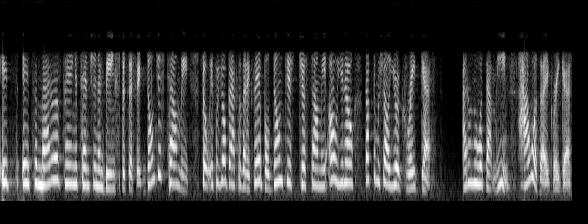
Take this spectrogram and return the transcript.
It's it's a matter of paying attention and being specific. Don't just tell me. So if we go back to that example, don't just just tell me, "Oh, you know, Dr. Michelle, you're a great guest." I don't know what that means. How was I a great guest?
